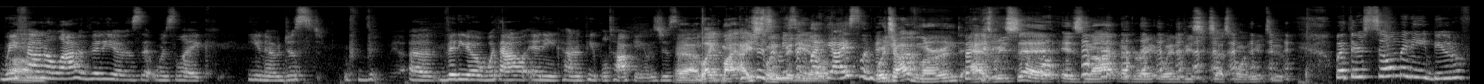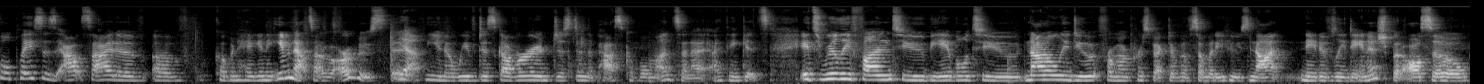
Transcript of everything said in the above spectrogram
we Um, found a lot of videos that was like, you know, just v- a video without any kind of people talking. It was just like, Yeah, like know, my pictures Iceland music, video, like the Iceland video. Which I've learned, But- as we said, is not a great way to be successful on YouTube. But there's so many beautiful places outside of, of Copenhagen, even outside of Aarhus, that Yeah. you know we've discovered just in the past couple months, and I, I think it's it's really fun to be able to not only do it from a perspective of somebody who's not natively Danish, but also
